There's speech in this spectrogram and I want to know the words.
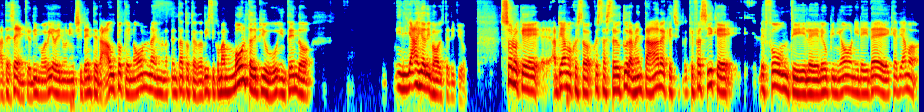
ad esempio, di morire in un incidente d'auto che non in un attentato terroristico, ma molta di più, intendo migliaia di volte di più. Solo che abbiamo questo, questa struttura mentale che, ci, che, fa sì che le fonti, le, le, opinioni, le idee che abbiamo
